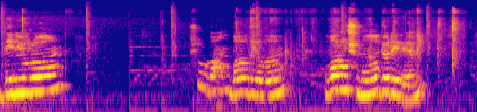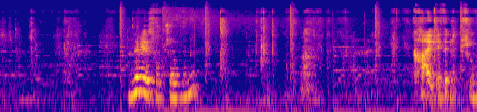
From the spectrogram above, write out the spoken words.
Deniyorum. Şuradan bağlayalım. Varoş mu görelim. Nereye sokacağız bunu? Kaybedelim şunu.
